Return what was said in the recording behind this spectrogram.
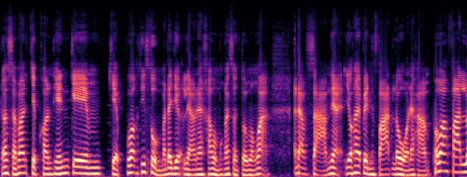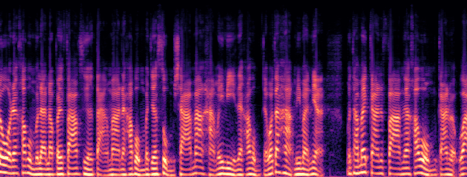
เราสามารถเก็บคอนเทนต์เกม เก็บพวกที่สุ่มมาได้เยอะแล้วนะครับผมก็ส่วนตัวมองว่าอันดับ 3 เนี่ย ยกให้เป็นฟาสโลนะครับ เพราะว่าฟาสโลนะครับผมเวลาเราไปฟาร์มสิ่งต่างๆมานะครับผมมันจะสุ่มช้ามากหากไม่มีนะครับผมแต่ว่าถ้าหากมีมันเนี่ยมันทำให้การฟาร์มนะครับผมการแบบว่า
